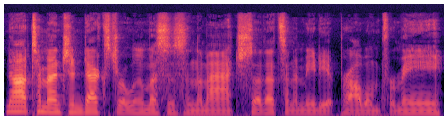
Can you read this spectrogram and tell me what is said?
Not to mention Dexter Lumis is in the match, so that's an immediate problem for me.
